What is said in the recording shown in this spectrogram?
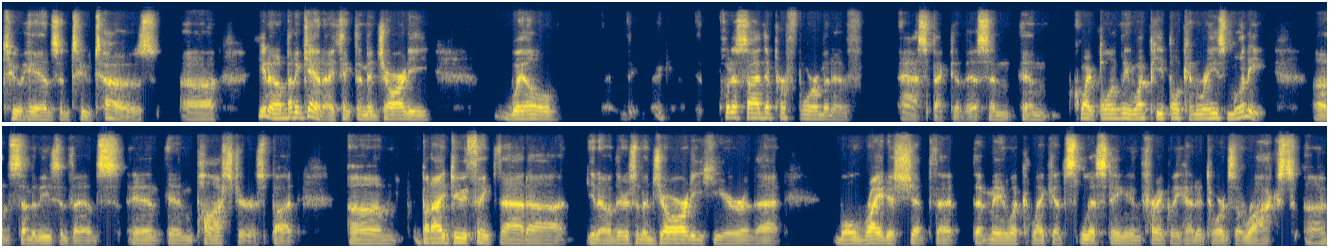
two hands and two toes. Uh, you know, but again, I think the majority will put aside the performative aspect of this and and quite bluntly what people can raise money on some of these events and and postures but um but i do think that uh you know there's a majority here that will right a ship that that may look like it's listing and frankly headed towards the rocks uh,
